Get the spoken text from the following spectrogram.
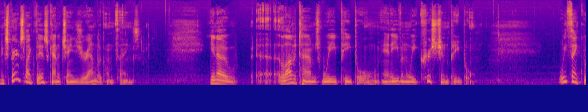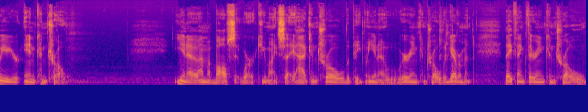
experience like this kind of changes your outlook on things. You know, a lot of times we people, and even we Christian people, we think we're in control you know, I'm a boss at work, you might say. I control the people. You know, we're in control. The government, they think they're in control.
